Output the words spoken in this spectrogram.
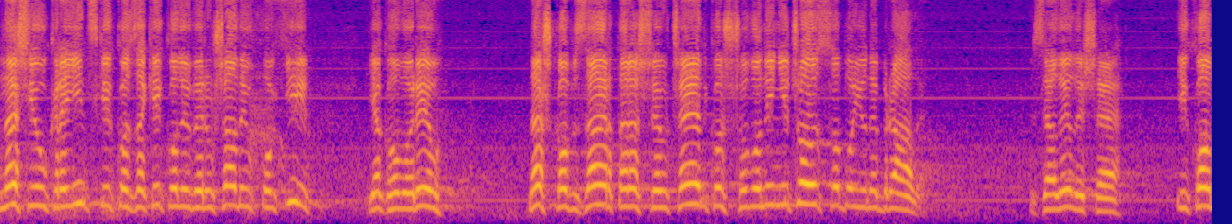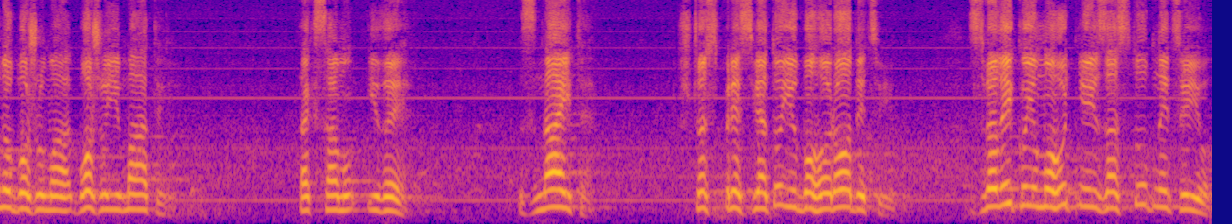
наші українські козаки, коли вирушали в похід, як говорив наш кобзар Тарас Шевченко, що вони нічого з собою не брали. Взяли лише ікону Божу, Божої Матері. Так само і ви. Знайте, що з Пресвятою Богородицею, з великою могутньою заступницею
